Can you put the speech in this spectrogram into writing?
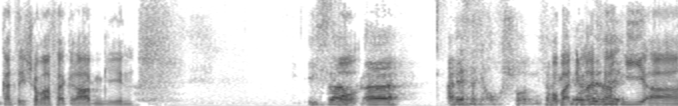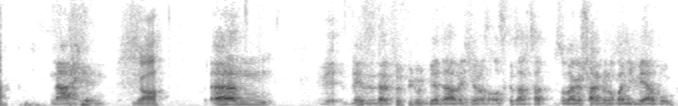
Kannst dich schon mal vergraben gehen. Ich sag, Oh. äh, ah, das hatte ich auch schon. Ich Robert, nimm einfach IA. Nein. Ja. Ähm, wir, wir sind dann fünf Minuten wieder da, wenn ich mir was ausgedacht habe. Solange schalten wir noch mal in die Werbung.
